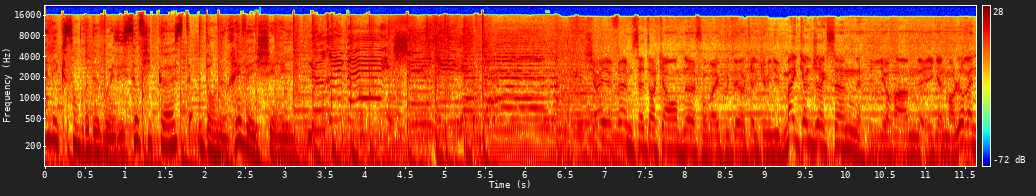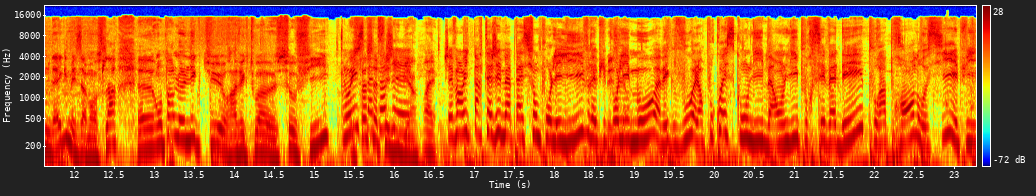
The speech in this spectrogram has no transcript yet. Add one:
Alexandre Devoise et Sophie Coste dans Le Réveil Chérie. Le réveil, FM, 7h49, on va écouter dans quelques minutes Michael Jackson. Il y aura également Lorraine Degg, mais avant cela, euh, on parle lecture avec toi, euh, Sophie. Oui, Et ça, ça fait du bien. Ouais. J'avais envie de partager ma passion pour les livres et puis pour les mots avec vous. Alors pourquoi est-ce qu'on lit? Bah, On lit pour s'évader, pour apprendre aussi et puis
